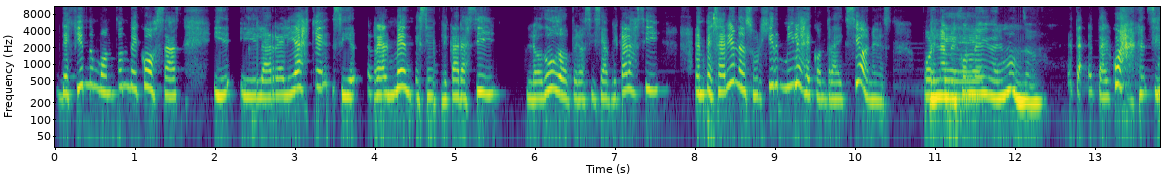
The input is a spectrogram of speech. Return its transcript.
defiende un montón de cosas y, y la realidad es que si realmente se aplicara así, lo dudo, pero si se aplicara así, empezarían a surgir miles de contradicciones. Es la mejor ley del mundo. Ta- Tal cual, si,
